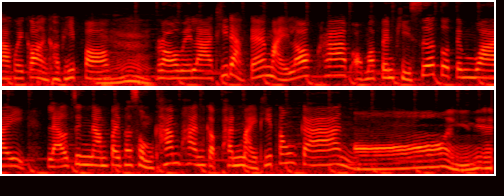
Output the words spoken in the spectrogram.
พักไว้ก่อนค่ะพี่ป๊อกอืมรอเวลาที่ดักแด้ไหมลอกคราบออกมาเป็นผีเสื้อตัวเต็มวัย แล้วจึงนำไปผสมข้ามพันธุ์กับพันธุ์ไหมที่ต้องการ อ๋อ อย่างนี้นี่เอ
